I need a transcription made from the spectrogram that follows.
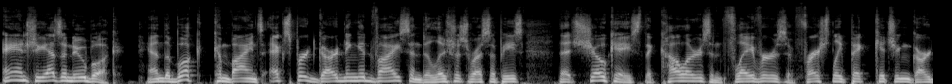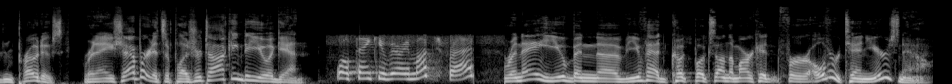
And she has a new book. And the book combines expert gardening advice and delicious recipes that showcase the colors and flavors of freshly picked kitchen garden produce. Renee Shepherd, it's a pleasure talking to you again. Well, thank you very much, Fred. Renee, you've been uh, you've had cookbooks on the market for over 10 years now.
